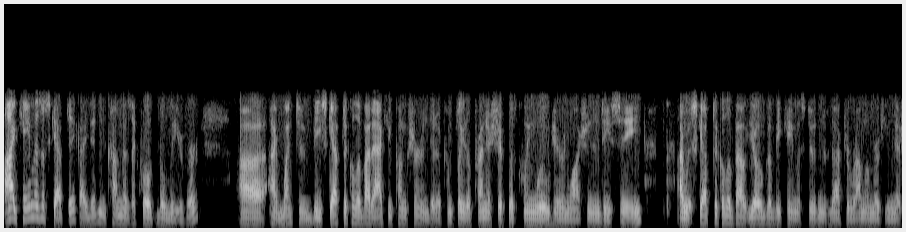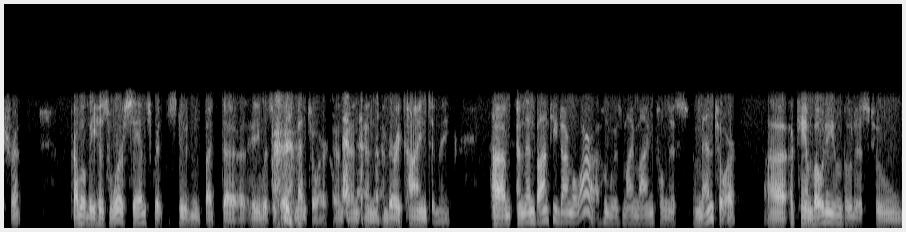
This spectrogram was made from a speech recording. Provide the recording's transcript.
I came as a skeptic. I didn't come as a quote believer. Uh, I went to be skeptical about acupuncture and did a complete apprenticeship with Qing Wu here in Washington, D.C. I was skeptical about yoga, became a student of Dr. Ramamurti Mishra. Probably his worst Sanskrit student, but uh, he was a great mentor and, and, and, and, very kind to me. Um, and then Bhante Dharmawara, who was my mindfulness mentor, uh, a Cambodian Buddhist who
